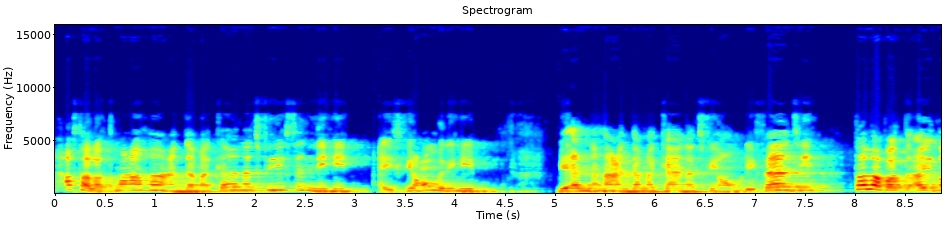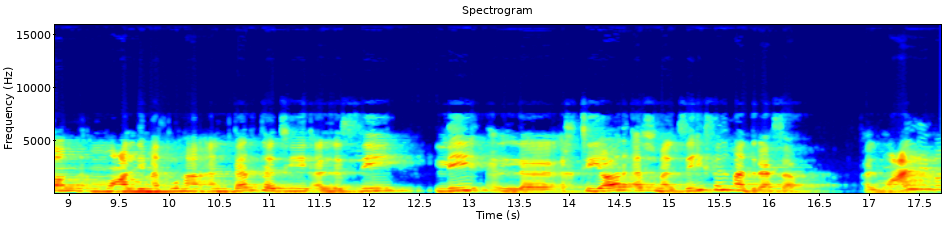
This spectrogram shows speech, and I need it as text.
حصلت معها عندما كانت في سنه أي في عمره بأنها عندما كانت في عمر فادي طلبت أيضا معلمتها أن ترتدي الزي لاختيار أجمل زي في المدرسة. فالمعلمة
